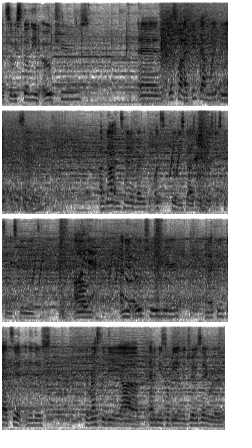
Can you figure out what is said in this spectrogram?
Alright, so we still need Ochus. And guess what? I think that might be it for this area. I've gotten 10 of everything. Let's kill these guys real quick, just get some experience. Um, I need Ochu here, and I think that's it. And then there's the rest of the uh, enemies will be in the Djose Road.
